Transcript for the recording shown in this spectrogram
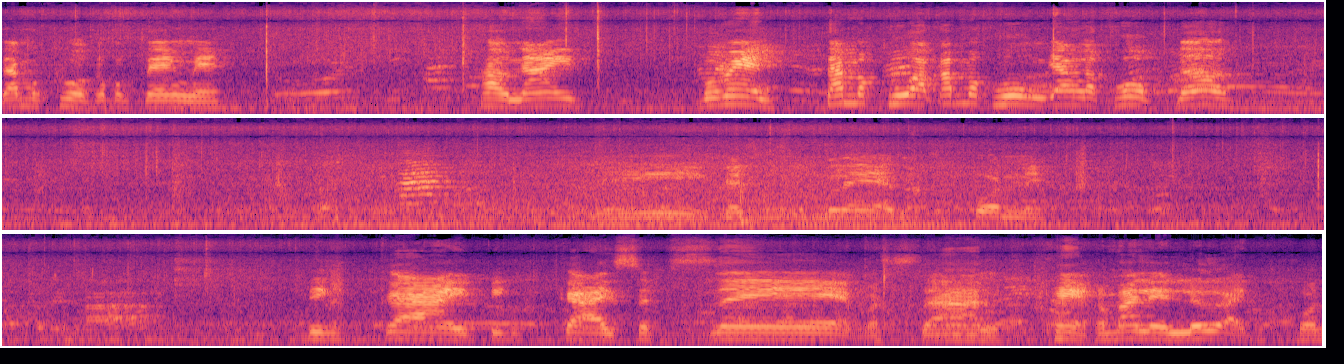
ตำมักถั่วกับมักแตงเนี่ยข้าวในบ่แม่นตำมักถั่วกับมักฮงอย่างละโคกเด้อ นี่ไก่ซุปแร่นะทุกคนนี่ปิ้งไก่ปิ้งไก่แซ่บๆมาซานแข่กันมาเรื่อยๆทุกคน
